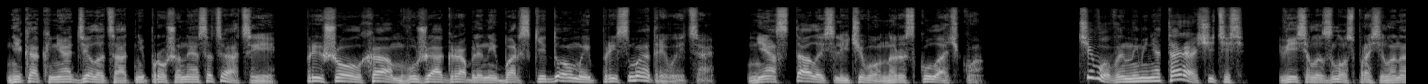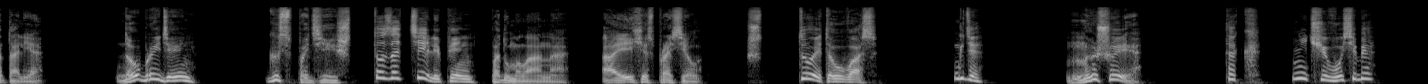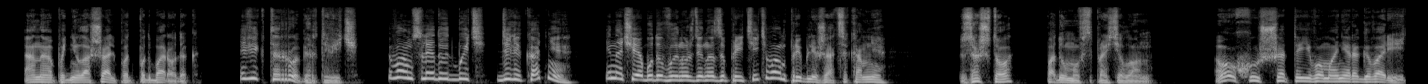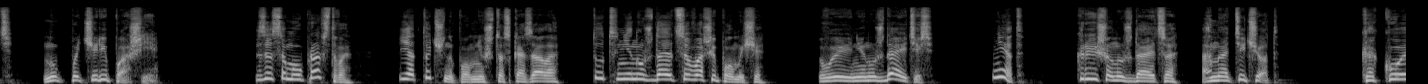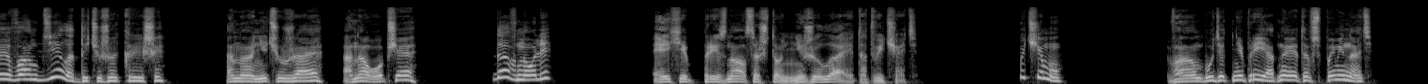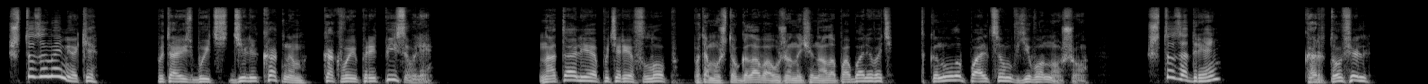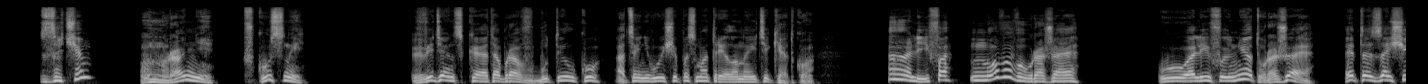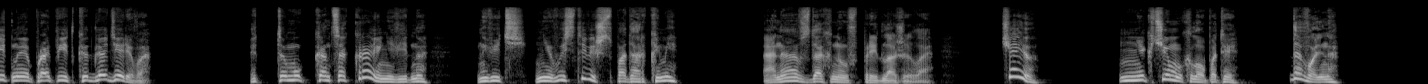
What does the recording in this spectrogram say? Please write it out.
Никак не отделаться от непрошенной ассоциации. Пришел хам в уже ограбленный барский дом и присматривается, не осталось ли чего на раскулачку. «Чего вы на меня таращитесь?» — весело зло спросила Наталья. «Добрый день». «Господи, что за телепень?» — подумала она. А Эхи спросил. «Что это у вас?» «Где?» «На шее». «Так, ничего себе!» Она подняла шаль под подбородок. «Виктор Робертович, вам следует быть деликатнее, иначе я буду вынуждена запретить вам приближаться ко мне». «За что?» — подумав, спросил он. «Ох уж это его манера говорить. Ну, по черепашьи». «За самоуправство? Я точно помню, что сказала. Тут не нуждаются в вашей помощи». «Вы не нуждаетесь?» «Нет. Крыша нуждается. Она течет». «Какое вам дело до чужой крыши?» Она не чужая, она общая». «Давно ли?» Эхи признался, что не желает отвечать. «Почему?» «Вам будет неприятно это вспоминать. Что за намеки?» «Пытаюсь быть деликатным, как вы предписывали». Наталья, потеряв лоб, потому что голова уже начинала побаливать, ткнула пальцем в его ношу. «Что за дрянь?» «Картофель». «Зачем?» «Он ранний, вкусный». Введенская, отобрав бутылку, оценивающе посмотрела на этикетку. «А олифа? Нового урожая?» «У олифы нет урожая. Это защитная пропитка для дерева». «Этому конца краю не видно. Но ведь не выставишь с подарками». Она, вздохнув, предложила. «Чаю?» «Ни к чему хлопоты. Довольно».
